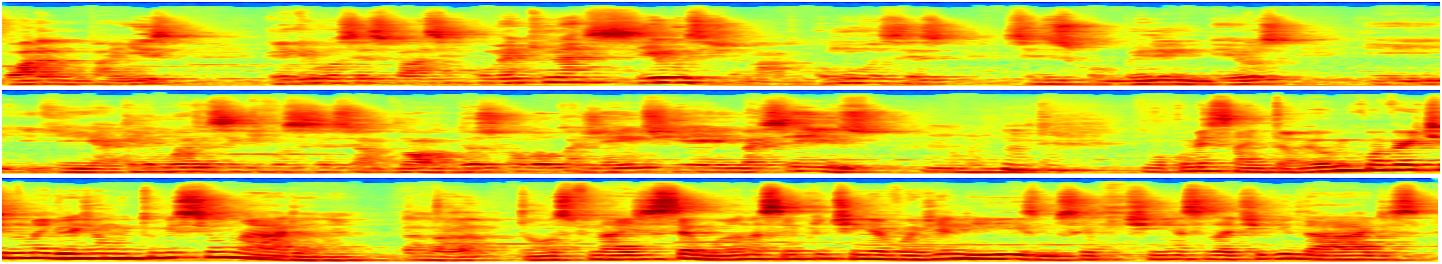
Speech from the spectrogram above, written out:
fora do país, queria que vocês falassem como é que nasceu esse chamado, como vocês se descobriram em Deus e, e que aquele momento assim que vocês assim, ó, Deus falou com a gente e vai ser isso. Uhum. Vou começar então. Eu me converti numa igreja muito missionária, né? Uhum. Então, aos finais de semana sempre tinha evangelismo, sempre tinha essas atividades.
